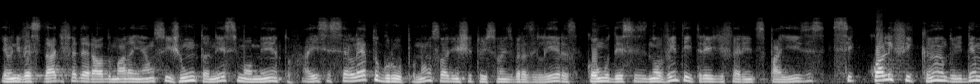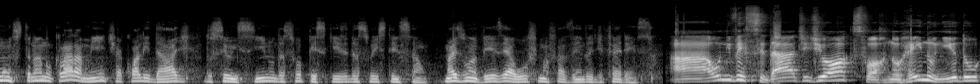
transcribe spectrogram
E a Universidade Federal do Maranhão se junta nesse momento a esse seleto grupo, não só de instituições brasileiras, como desses 93 diferentes países, se qualificando e demonstrando claramente a qualidade do seu ensino, da sua pesquisa e da sua extensão. Mais uma vez é a UFMA fazendo a diferença. A Universidade de Oxford, no Reino Unido,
